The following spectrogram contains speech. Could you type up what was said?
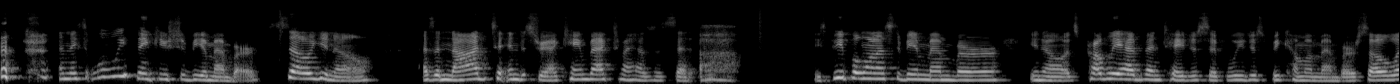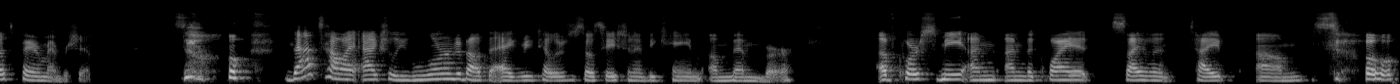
and they said, Well, we think you should be a member. So, you know, as a nod to industry, I came back to my husband and said, Oh, these people want us to be a member. You know, it's probably advantageous if we just become a member. So let's pay our membership. So that's how I actually learned about the Ag Retailers Association and became a member. Of course, me, I'm I'm the quiet, silent type. Um, so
